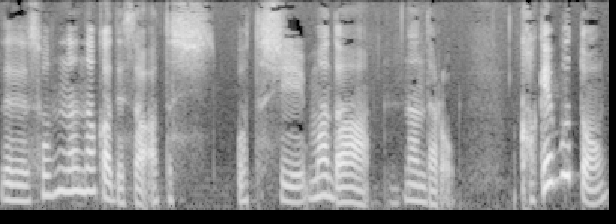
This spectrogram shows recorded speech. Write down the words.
でそんな中でさ私私まだなんだろう。掛け布団？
